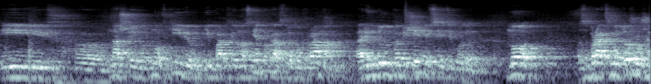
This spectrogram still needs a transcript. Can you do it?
И э, нашей, ну, в Киеве епархии у нас нет пока своего храма, арендуем помещение все эти годы. Но с братьями тоже уже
